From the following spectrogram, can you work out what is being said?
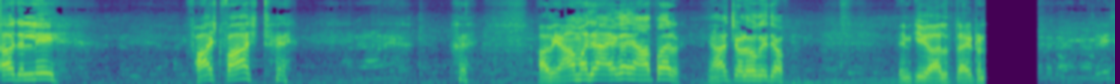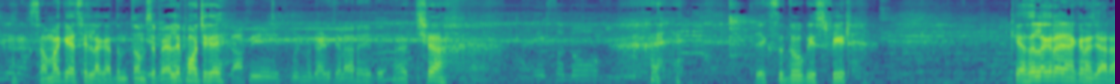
आओ, जल्दी। फास्ट फास्ट। अब यहाँ मज़ा आएगा, यहाँ पर। यहाँ चढ़ोगे जब। इनकी हालत टाइट समय कैसे लगा तुम तो हमसे पहले पहुँच गए? काफ़ी स्पीड में गाड़ी चला रहे थे। अच्छा। 102 एक सौ दो की स्पीड कैसा लग रहा है यहाँ का नज़ारा?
